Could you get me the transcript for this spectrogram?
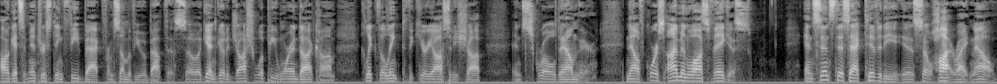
I'll get some interesting feedback from some of you about this. So again, go to joshuapwarren.com, click the link to the Curiosity Shop, and scroll down there. Now, of course, I'm in Las Vegas. And since this activity is so hot right now,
